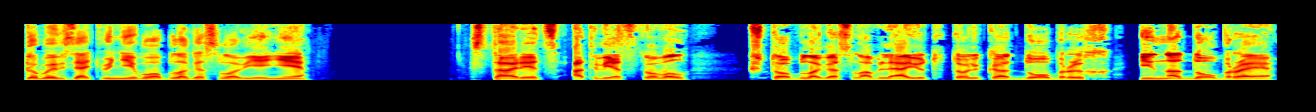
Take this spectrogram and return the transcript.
чтобы взять у него благословение. Старец ответствовал, что благословляют только добрых и на доброе.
